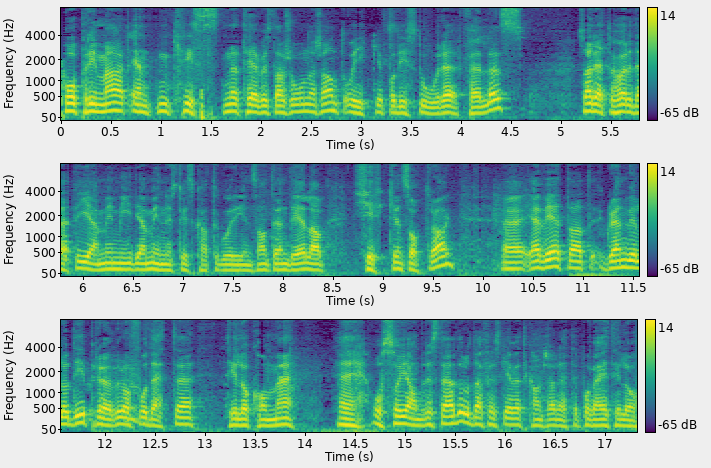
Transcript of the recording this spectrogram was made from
på primært enten kristne TV-stasjoner og ikke på de store felles, så dette, hører dette hjemme i media ministries-kategorien. Det er en del av kirkens oppdrag. Eh, jeg vet at Grenville og de prøver å få dette til å komme eh, også i andre steder. og Derfor skrev jeg kanskje er dette på vei til å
